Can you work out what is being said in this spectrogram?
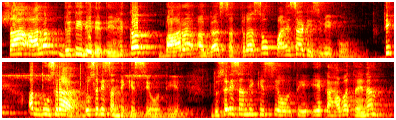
शाह आलम द्वितीय दे देते हैं। कब? 12 अगस्त सत्रह सौ पैंसठ ईस्वी को। ठीक? अब दूसरा, दूसरी संधि किससे होती है? दूसरी संधि किससे होती है? ये कहावत है ना?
